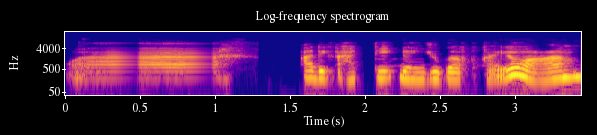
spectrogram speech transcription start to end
Wah. Adik-adik dan juga Kayoan,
